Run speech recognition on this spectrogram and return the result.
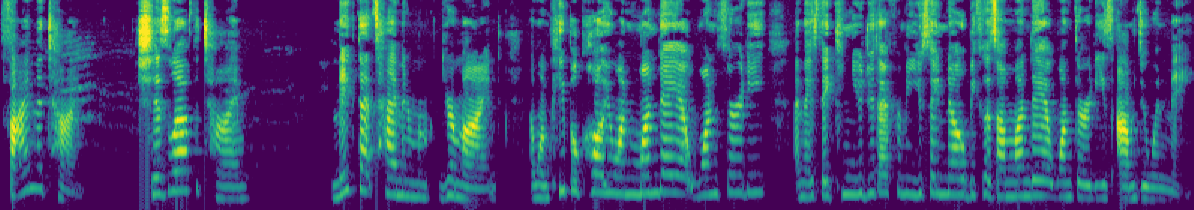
Find the time, chisel out the time, make that time in your mind and when people call you on monday at 1.30 and they say can you do that for me you say no because on monday at 1.30 i'm doing me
